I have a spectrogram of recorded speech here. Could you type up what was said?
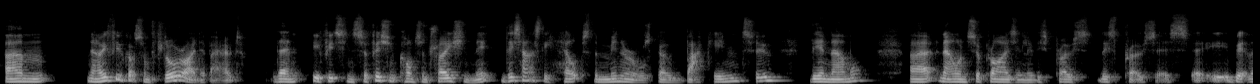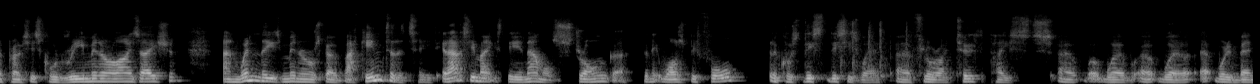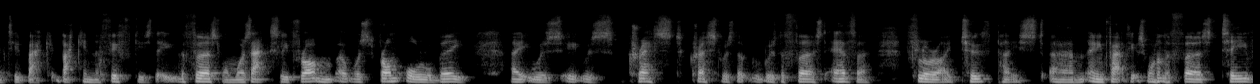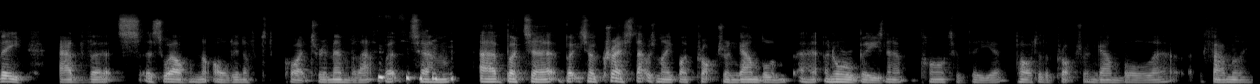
Um, now, if you've got some fluoride about, then if it's in sufficient concentration, it, this actually helps the minerals go back into the enamel. Uh, now, unsurprisingly, this, process, this process, a bit of the process called remineralization. And when these minerals go back into the teeth, it actually makes the enamel stronger than it was before and of course, this this is where uh, fluoride toothpastes uh, were uh, were uh, were invented back back in the fifties. The, the, first one was actually from uh, was from Oral B. It was it was Crest. Crest was the was the first ever fluoride toothpaste, um, and in fact, it's one of the first TV adverts as well. I'm not old enough to, quite to remember that, but um, uh, but uh, but so Crest that was made by Procter and Gamble and, uh, and Oral B is now part of the uh, part of the Procter and Gamble uh, family.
